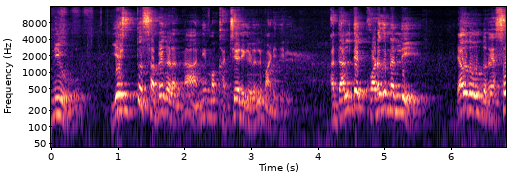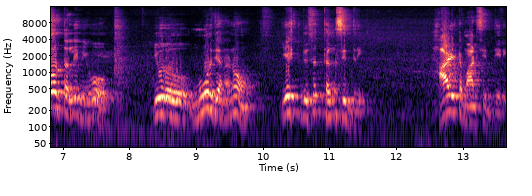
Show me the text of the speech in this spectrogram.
ನೀವು ಎಷ್ಟು ಸಭೆಗಳನ್ನು ನಿಮ್ಮ ಕಚೇರಿಗಳಲ್ಲಿ ಮಾಡಿದ್ದೀರಿ? ಅದಲ್ಲದೆ ಕೊಡಗಿನಲ್ಲಿ ಯಾವುದೋ ಒಂದು ರೆಸಾರ್ಟಲ್ಲಿ ನೀವು ಇವರು ಮೂರು ಜನನು ಎಷ್ಟು ದಿವಸ ತಂಗಿಸಿದ್ರಿ? ಹಾಲ್ಟ್ ಮಾಡಿಸಿದ್ದೀರಿ?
